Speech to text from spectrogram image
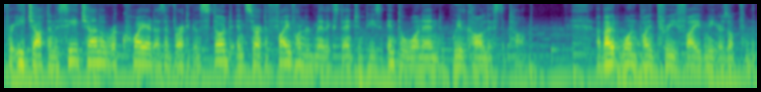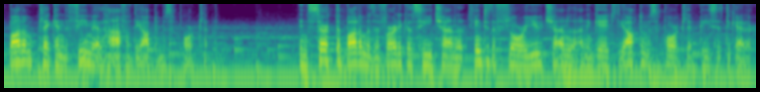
For each Optima C channel required as a vertical stud, insert a 500mm extension piece into one end, we'll call this the top. About 1.35 metres up from the bottom, click in the female half of the Optima support clip. Insert the bottom of the vertical C channel into the floor U channel and engage the Optima support clip pieces together.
